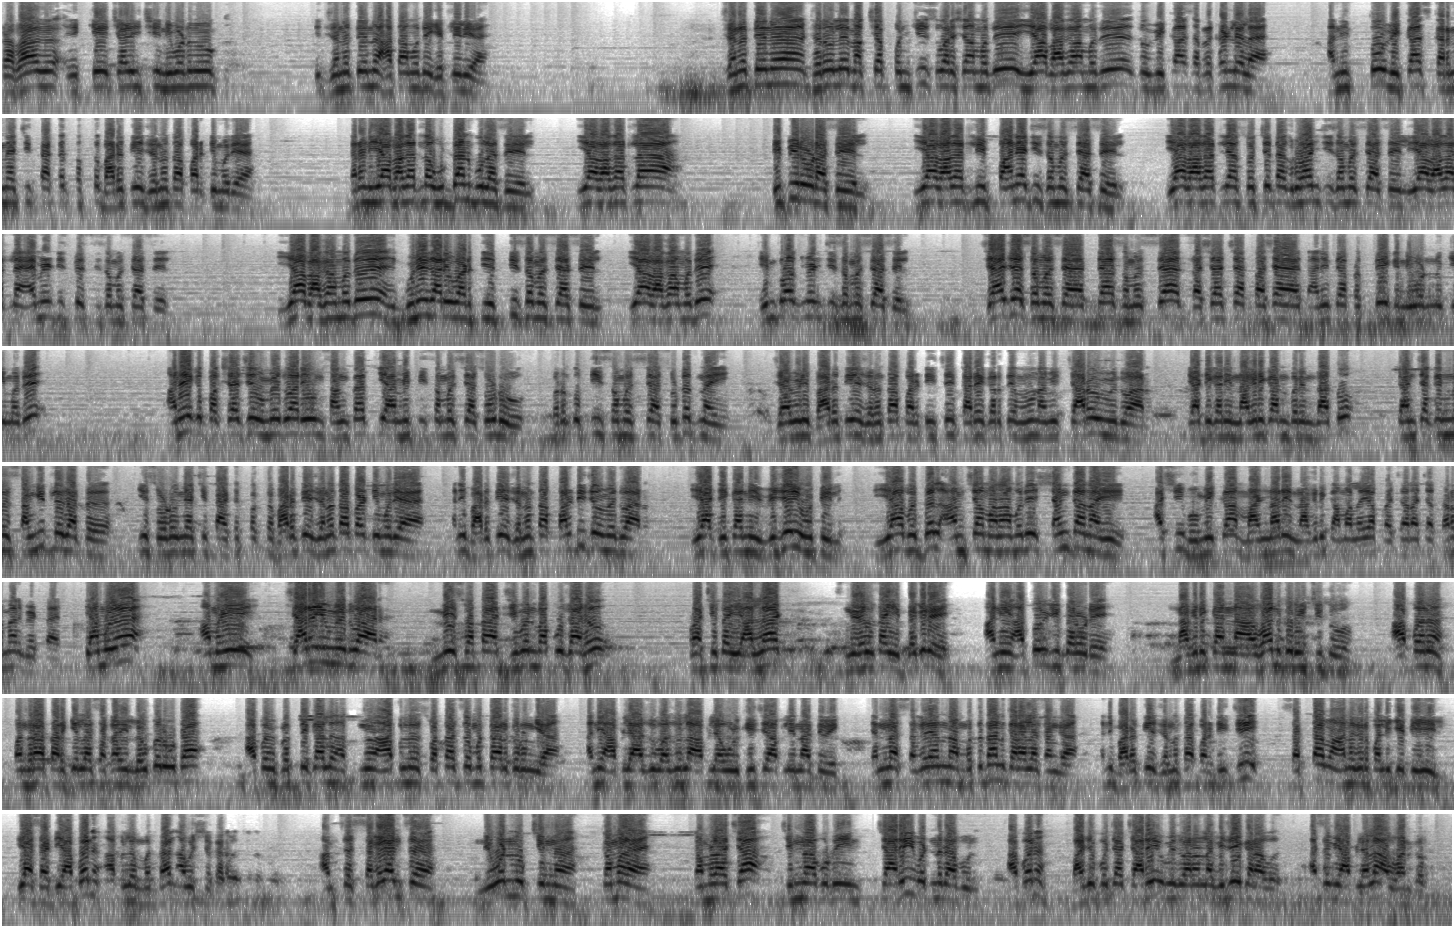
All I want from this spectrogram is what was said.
प्रभाग एक्केचाळीस ची निवडणूक ही जनतेनं हातामध्ये घेतलेली आहे. जनतेनं ठरवलंय मागच्या पंचवीस वर्षामध्ये या भागामध्ये जो विकास रखडलेला आहे आणि तो विकास करण्याची ताकद फक्त भारतीय जनता पार्टीमध्ये आहे. कारण या भागातला उड्डाण पूल असेल या भागातला डीपी रोड असेल या भागातली पाण्याची समस्या असेल या भागातल्या स्वच्छता गृहांची समस्या असेल या भागातल्या अम्युनिटी स्पेसची समस्या असेल या भागामध्ये गुन्हेगारी वाढतीये ती समस्या असेल या भागामध्ये इन्क्रोचमेंटची समस्या असेल. ज्या ज्या समस्या आहेत त्या समस्या जशाच्या तशा आहेत आणि त्या प्रत्येक निवडणुकीमध्ये अनेक पक्षाचे उमेदवार येऊन सांगतात की आम्ही ती समस्या सोडू परंतु ती समस्या सुटत नाही. ज्यावेळी भारतीय जनता पार्टीचे कार्यकर्ते म्हणून आम्ही चार उमेदवार या ठिकाणी नागरिकांपर्यंत जातो. त्यांच्याकडनं सांगितलं जातं की सोडवण्याची ताकद फक्त भारतीय जनता पार्टीमध्ये आहे आणि भारतीय जनता पार्टीचे उमेदवार या ठिकाणी विजयी होतील. याबद्दल आमच्या मनामध्ये शंका नाही अशी भूमिका मांडणारे नागरिक आम्हाला या प्रचाराच्या दरम्यान भेटतात त्यामुळे आम्ही चारही उमेदवार मी स्वतः जीवन बापू जाधव प्राचीताई आल्हाट स्नेहलताई दगडे आणि अतुलजी दरोडे नागरिकांना आव्हान करू इच्छितो. आपण पंधरा तारखेला सकाळी लवकर उठा. आपण प्रत्येकाला आपलं- स्वतःच मतदान करून घ्या. आणि आपल्या आजूबाजूला आपल्या ओळखीचे आपले नातेवाईक यांना सगळ्यांना मतदान करायला सांगा. आणि भारतीय जनता पार्टीची सत्ता महानगरपालिकेत येईल. यासाठी आपण आपलं मतदान अवश्य करा. आमचं सगळ्यांचं निवडणूक चिन्ह कमळ आहे. कमळाच्या चिन्हापुढे चारही बटणं दाबून आपण भाजपच्या चारही उमेदवारांना विजय करावं असं मी आपल्याला आव्हान करतो.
